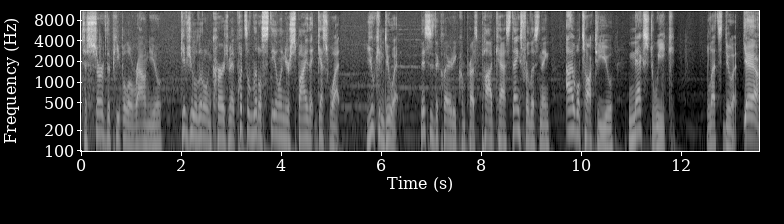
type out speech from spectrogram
to serve the people around you, gives you a little encouragement, puts a little steel in your spine that guess what? You can do it. This is the Clarity Compressed podcast. Thanks for listening. I will talk to you next week. Let's do it. Yeah.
